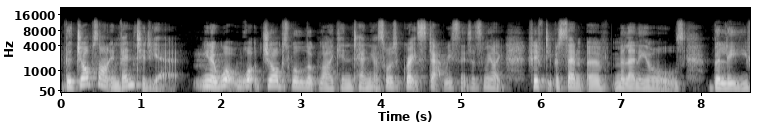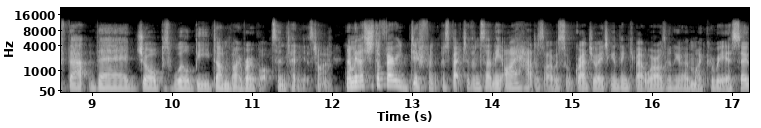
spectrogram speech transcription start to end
the jobs aren't invented yet you know what what jobs will look like in 10 years so it was a great stat recently it said something like 50% of millennials believe that their jobs will be done by robots in 10 years time. Mm. I mean that's just a very different perspective than certainly i had as i was sort of graduating and thinking about where i was going to go in my career. So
